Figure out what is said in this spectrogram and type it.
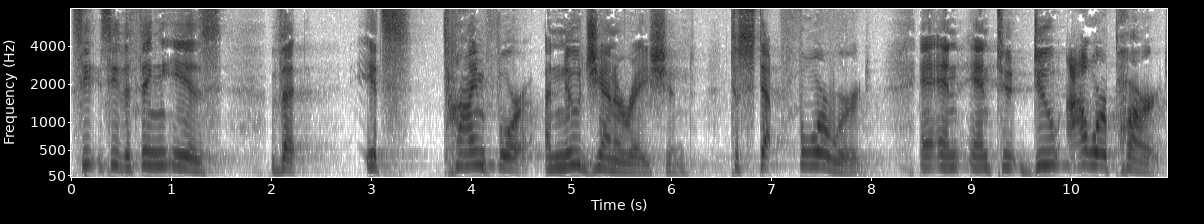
See, see, the thing is that it's time for a new generation to step forward and, and, and to do our part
